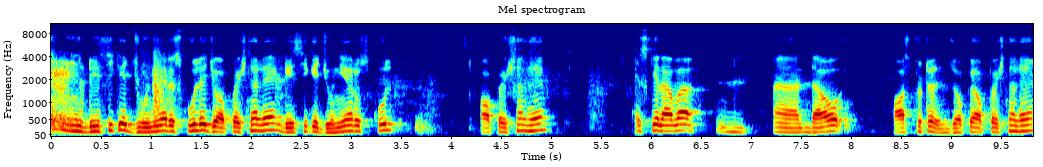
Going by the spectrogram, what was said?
डीसी के जूनियर स्कूल है, जो ऑपरेशनल है। डीसी के जूनियर स्कूल ऑपरेशनल है। इसके अलावा डाओ हॉस्पिटल, जो कि ऑपरेशनल है।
